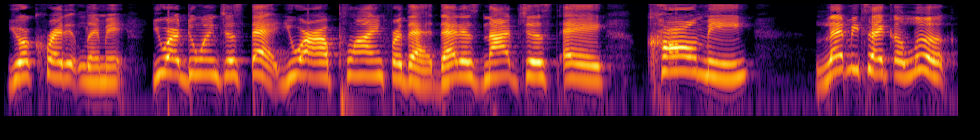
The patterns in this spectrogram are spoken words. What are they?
your credit limit. You are doing just that. You are applying for that. That is not just a call me let me take a look.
